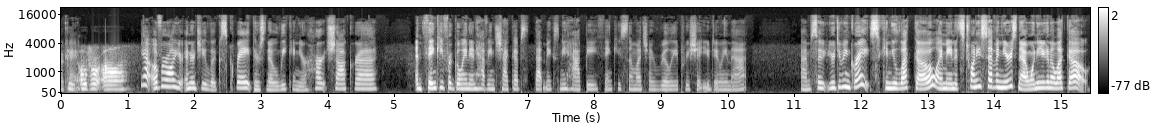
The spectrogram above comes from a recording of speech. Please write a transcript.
Okay. overall. Yeah, overall, your energy looks great. There's no leak in your heart chakra. And thank you for going and having checkups. That makes me happy. Thank you so much. I really appreciate you doing that. Um, so you're doing great. So can you let go? I mean, it's 27 years now. When are you going to let go?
